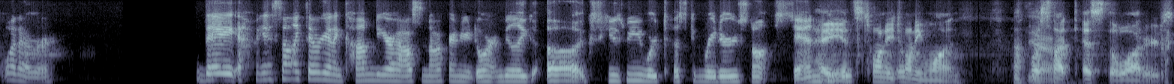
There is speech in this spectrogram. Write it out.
Whatever. They, I mean, it's not like they were gonna come to your house and knock on your door and be like, "Uh, excuse me, we're Tusken Raiders, not sand Hey, people." it's 2021. Let's not test the waters.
